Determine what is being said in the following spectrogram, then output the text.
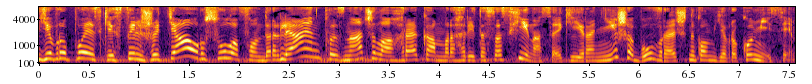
європейський стиль життя Урсула фон дер Ляєн призначила грека Маргарітаса Схінаса, який раніше був речником Єврокомісії.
